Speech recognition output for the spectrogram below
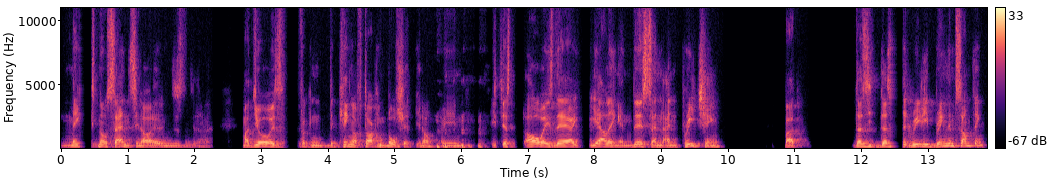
makes no sense, you know. Uh, Madiot is fucking the king of talking bullshit, you know. I mean, he's just always there yelling and this and and preaching, but does he, does it really bring them something?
